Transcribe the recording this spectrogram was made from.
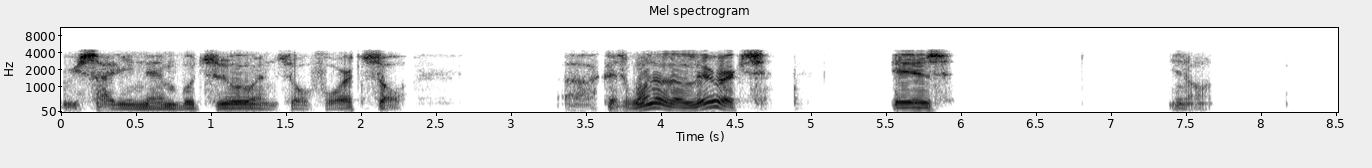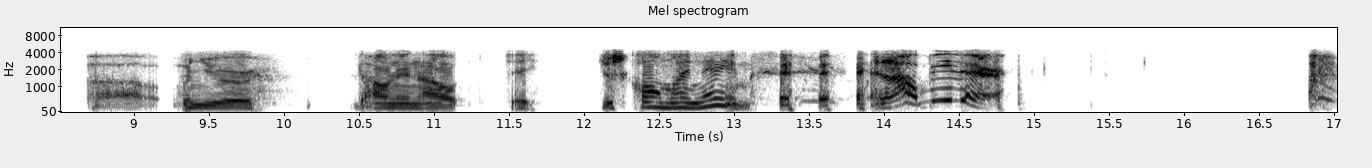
reciting Nembutsu and so forth. So, because uh, one of the lyrics is, you know, uh, when you're down and out, say, just call my name and I'll be there.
